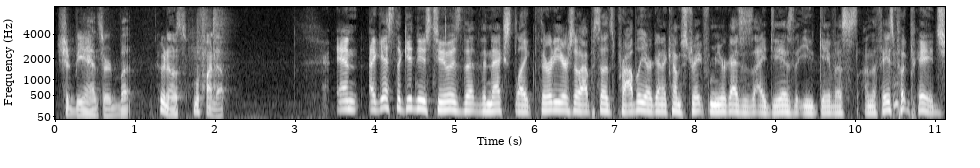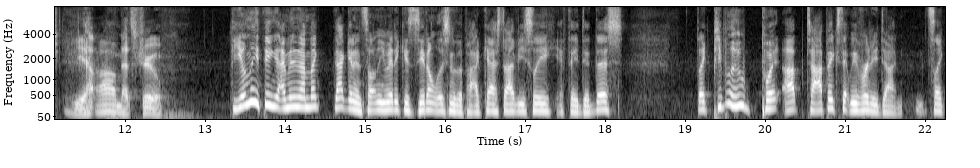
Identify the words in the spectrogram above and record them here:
should be answered, but who knows? We'll find out. And I guess the good news too is that the next like 30 or so episodes probably are going to come straight from your guys' ideas that you gave us on the Facebook page. Yeah, Um, that's true. The only thing, I mean, I'm like not going to insult anybody because they don't listen to the podcast, obviously, if they did this. Like people who put up topics that we've already done. It's like,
